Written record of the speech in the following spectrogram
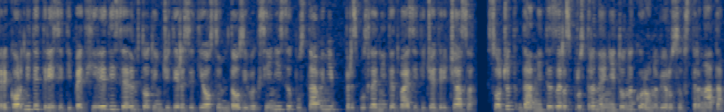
Рекордните 35 748 дози вакцини са поставени през последните 24 часа, сочат данните за разпространението на коронавируса в страната.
